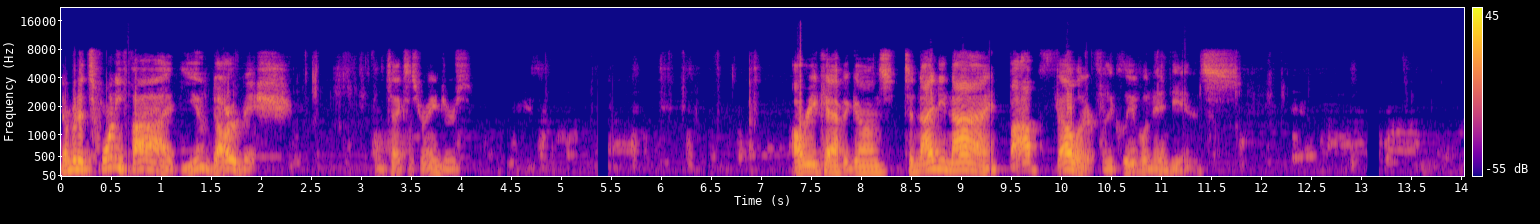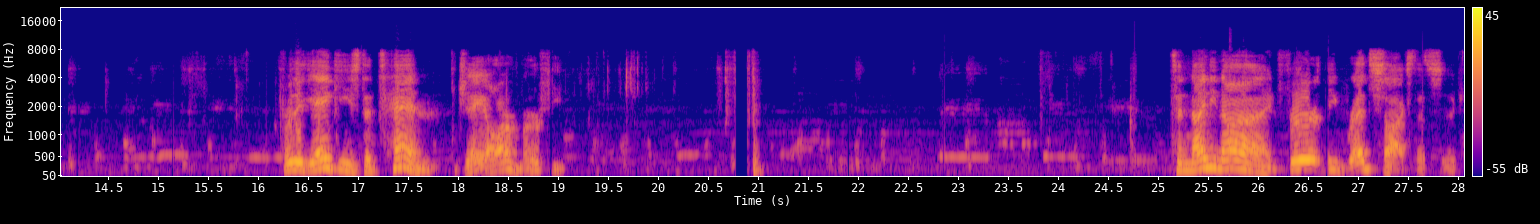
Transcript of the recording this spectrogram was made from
Number to 25, Yu Darvish from Texas Rangers. I'll recap it, Guns. To 99, Bob Feller for the Cleveland Indians. For the Yankees, to 10, J.R. Murphy. To 99 for the Red Sox. That's sick.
